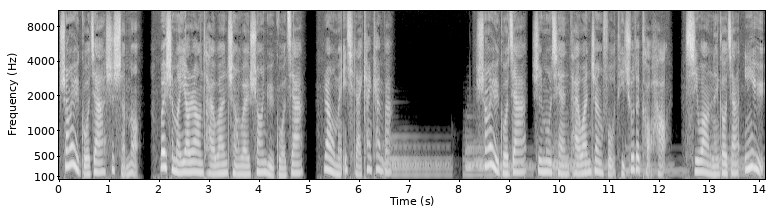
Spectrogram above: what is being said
双语国家是什么？为什么要让台湾成为双语国家？让我们一起来看看吧。双语国家是目前台湾政府提出的口号，希望能够将英语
